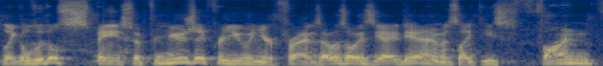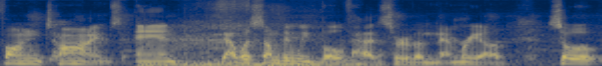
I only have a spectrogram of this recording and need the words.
like a little space, but for, usually for you and your friends. That was always the idea. And it was like these fun, fun times. And that was something we both had sort of a memory of. So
